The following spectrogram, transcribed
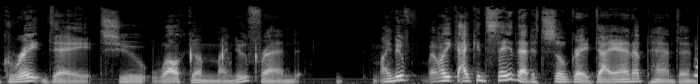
great day to welcome my new friend. My new, like, I can say that. It's so great. Diana Panton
